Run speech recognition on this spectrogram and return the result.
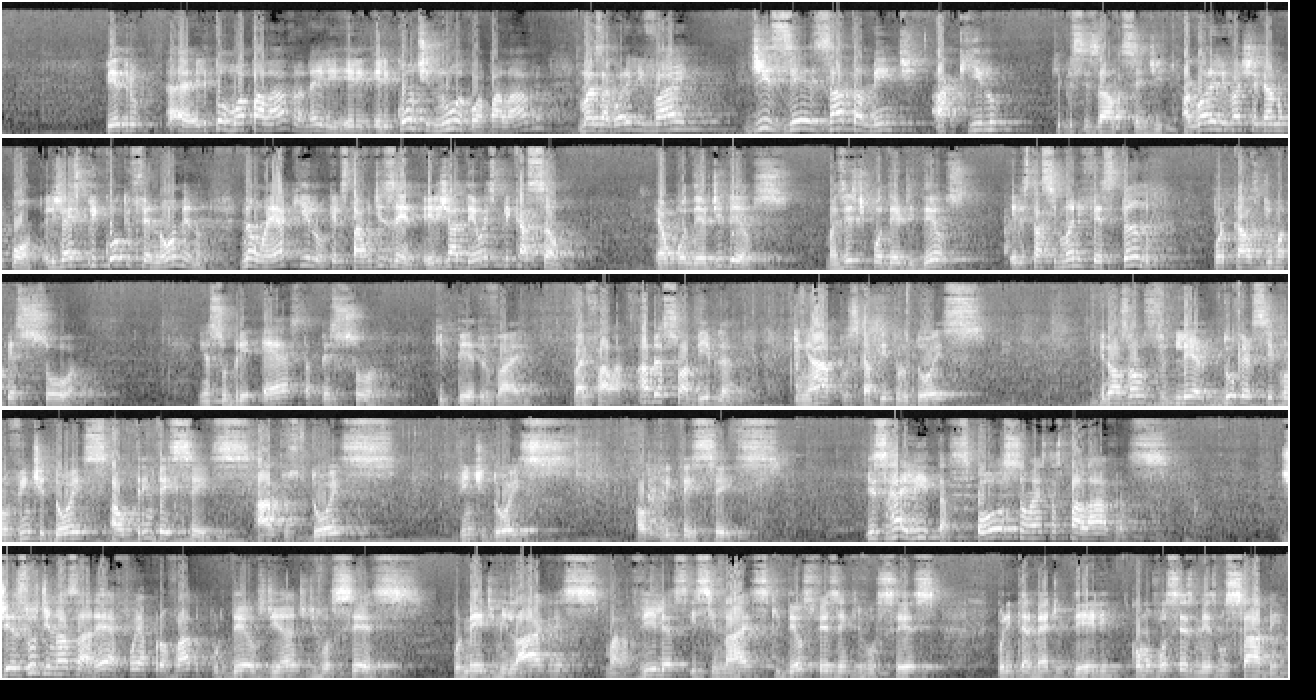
Pedro, é, ele tomou a palavra, né? ele, ele, ele continua com a palavra, mas agora ele vai dizer exatamente aquilo que precisava ser dito. Agora ele vai chegar no ponto. Ele já explicou que o fenômeno não é aquilo que eles estavam dizendo. Ele já deu a explicação. É o poder de Deus. Mas este poder de Deus, ele está se manifestando por causa de uma pessoa. E é sobre esta pessoa que Pedro vai, vai falar. Abra sua Bíblia em Atos capítulo 2. E nós vamos ler do versículo 22 ao 36. Atos 2, 22 ao 36. Israelitas, ouçam estas palavras. Jesus de Nazaré foi aprovado por Deus diante de vocês por meio de milagres, maravilhas e sinais que Deus fez entre vocês, por intermédio dele, como vocês mesmos sabem.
